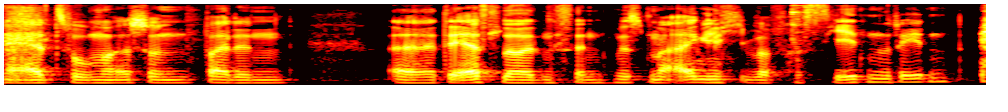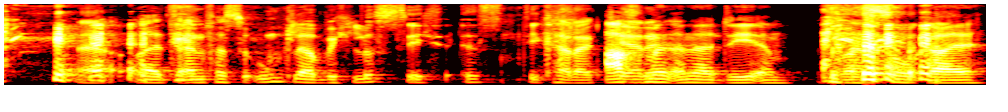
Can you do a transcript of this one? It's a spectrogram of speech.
Na, jetzt wo wir schon bei den äh, DS-Leuten sind, müssten wir eigentlich über fast jeden reden. ja, weil es einfach so unglaublich lustig ist, die Charaktere. Ahmed an der DM. Das war so geil.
